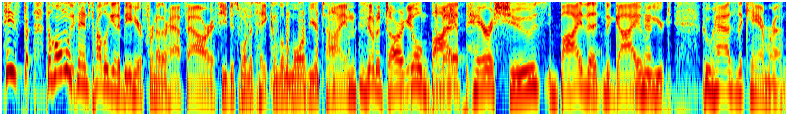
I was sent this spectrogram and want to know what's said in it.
He's the homeless man's probably going to be here for another half hour. If you just want to take a little more of your time, Go to Target. go buy a pair of shoes. Buy the the guy who you who has the camera.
